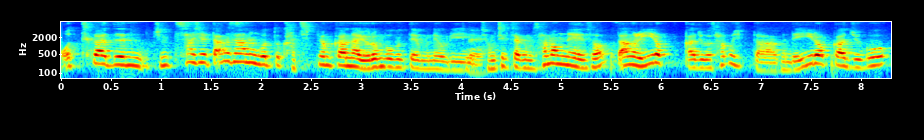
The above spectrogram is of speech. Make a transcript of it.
어떻게 하든 지금 사실 땅 사는 것도 가치 평가나 이런 부분 때문에 우리 네. 정책 자금 3억 내에서 땅을 1억 가지고 사고 싶다. 근데 1억 가지고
